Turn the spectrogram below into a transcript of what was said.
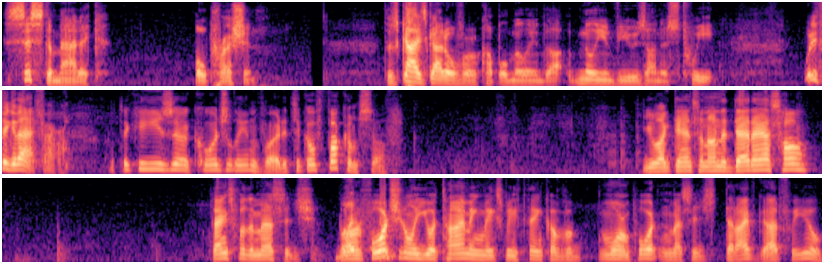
systematic oppression. This guy's got over a couple million views on his tweet. What do you think of that, Farrell? I think he's uh, cordially invited to go fuck himself. You like dancing on the dead asshole? Thanks for the message. But What- unfortunately, your timing makes me think of a more important message that I've got for you.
